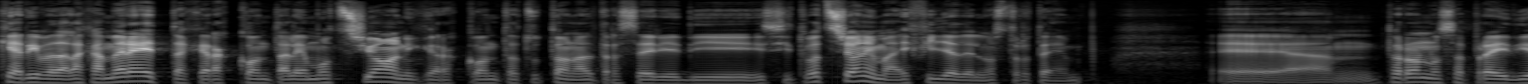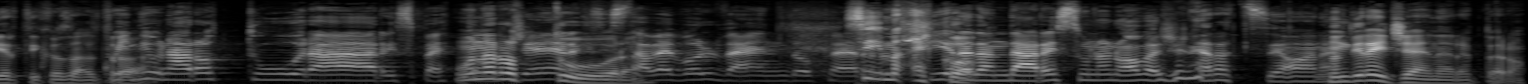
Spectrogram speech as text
Che arriva dalla cameretta, che racconta le emozioni, che racconta tutta un'altra serie di situazioni, ma è figlia del nostro tempo. Eh, però non saprei dirti cos'altro. Quindi è. una rottura rispetto Una a un genere che si rottura. stava evolvendo per Sì, riuscire ecco- ad andare su una nuova generazione. Non direi genere, però.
